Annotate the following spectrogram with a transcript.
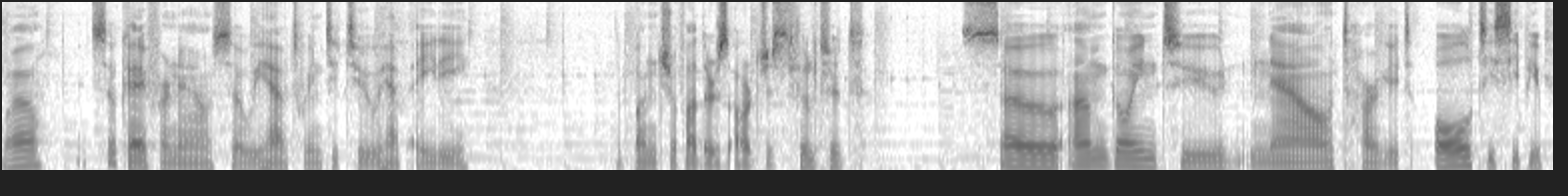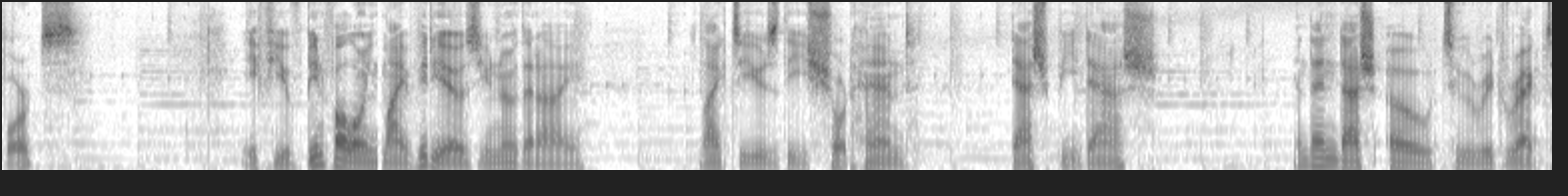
well, it's okay for now. So we have 22, we have 80. The bunch of others are just filtered. So I'm going to now target all TCP ports. If you've been following my videos, you know that I like to use the shorthand dash b dash and then dash O to redirect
